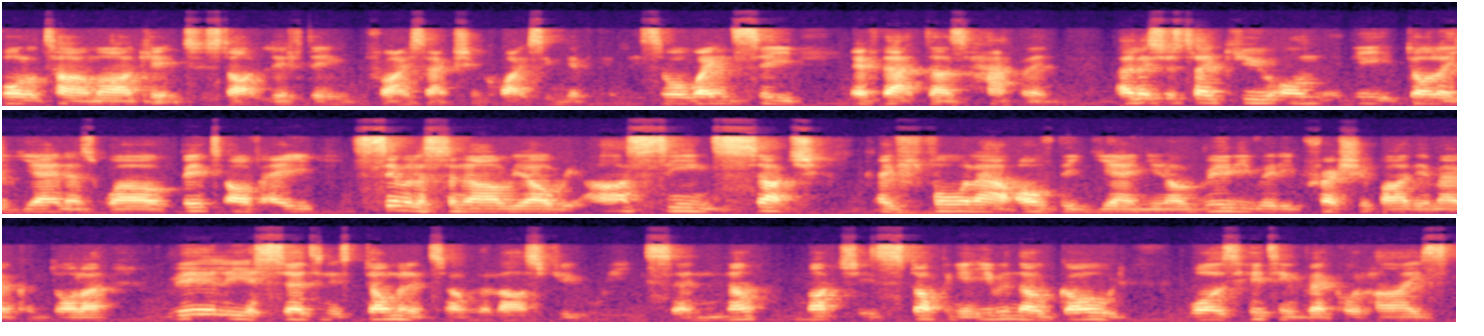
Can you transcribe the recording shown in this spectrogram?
volatile market to start lifting price action quite significantly. So we'll wait and see if that does happen. Uh, let's just take you on the dollar yen as well. Bit of a similar scenario. We are seeing such a fallout of the yen, you know, really, really pressured by the American dollar, really asserting its dominance over the last few weeks, and not much is stopping it, even though gold was hitting record highs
